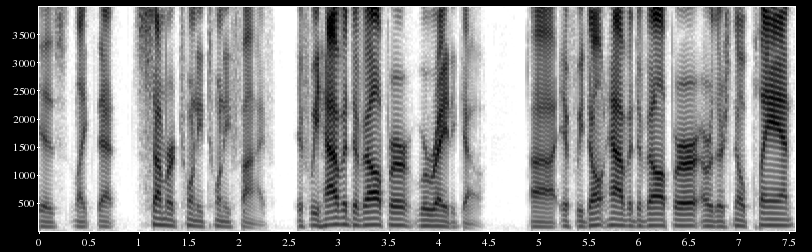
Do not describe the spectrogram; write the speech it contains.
is like that summer 2025. If we have a developer, we're ready to go. Uh, if we don't have a developer or there's no plan,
